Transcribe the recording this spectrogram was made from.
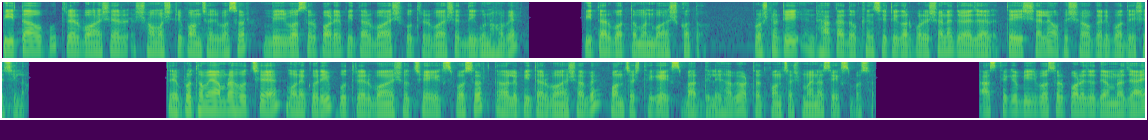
পিতা ও পুত্রের বয়সের সমষ্টি পঞ্চাশ বছর, বিশ বছর পরে পিতার বয়স পুত্রের বয়সের দ্বিগুণ হবে। পিতার বর্তমান বয়স কত? প্রশ্নটি ঢাকা দক্ষিণ সিটি কর্পোরেশনে দু হাজার তেইশ সালে অফিস সহকারী পদে এসেছিল। তো প্রথমে আমরা হচ্ছে মনে করি পুত্রের বয়স হচ্ছে এক্স বছর, তাহলে পিতার বয়স হবে পঞ্চাশ থেকে এক্স বাদ দিলেই হবে, অর্থাৎ পঞ্চাশ মাইনাস এক্স বছর। আজ থেকে বিশ বছর পরে যদি আমরা যাই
